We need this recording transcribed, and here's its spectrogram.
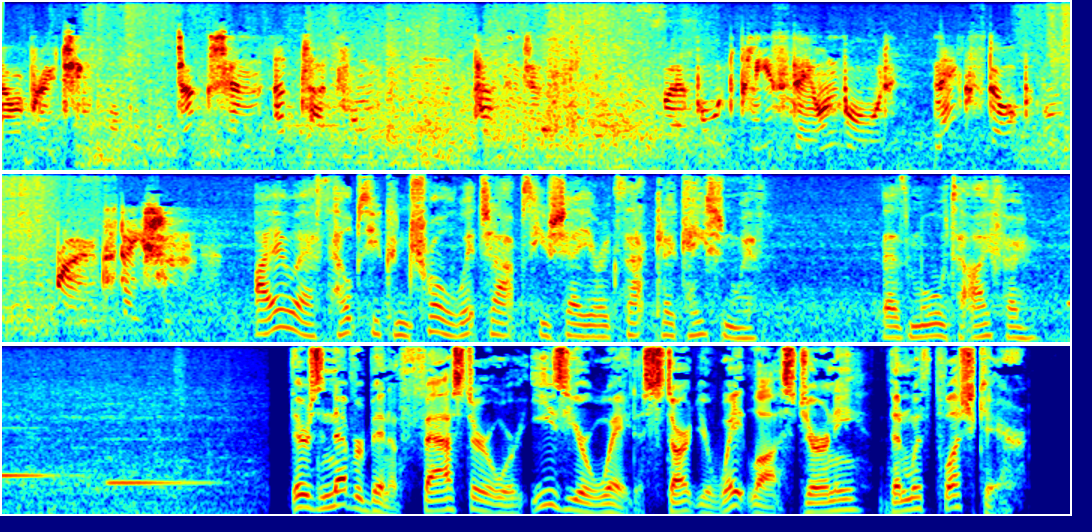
now approaching. Junction at platform. Passengers. Airport, please stay on board. Next stop, road station. iOS helps you control which apps you share your exact location with. There's more to iPhone. There's never been a faster or easier way to start your weight loss journey than with PlushCare.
